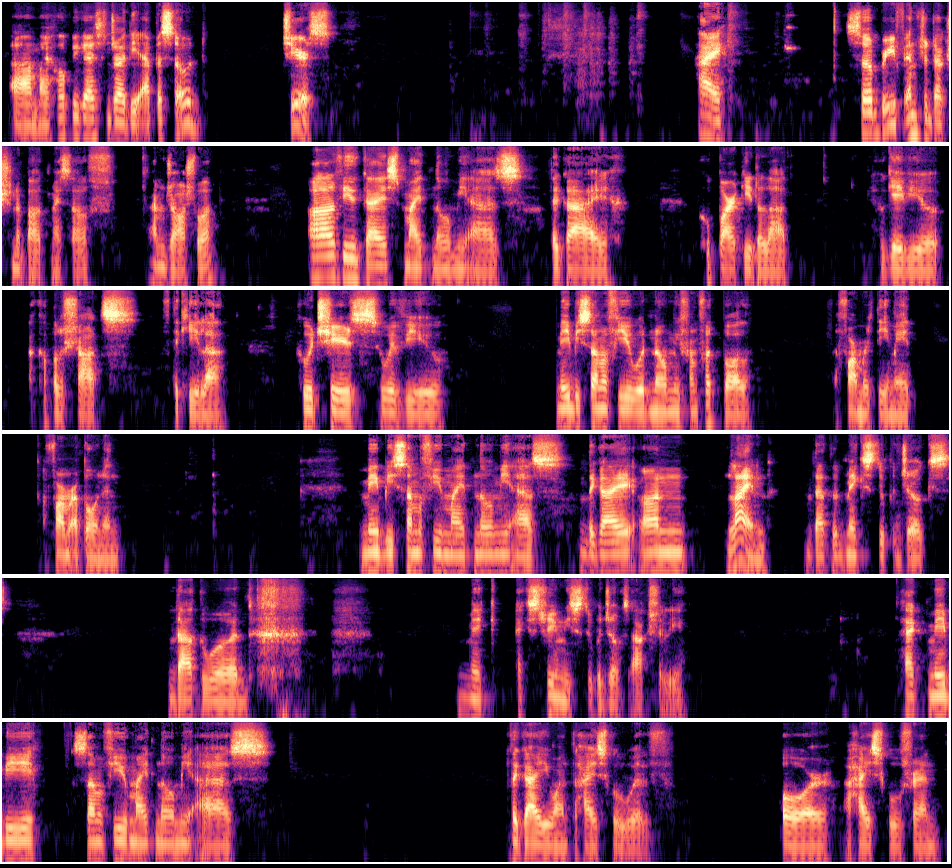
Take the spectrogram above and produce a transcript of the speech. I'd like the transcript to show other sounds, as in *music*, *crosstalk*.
Um, I hope you guys enjoyed the episode. Cheers. Hi. So, a brief introduction about myself. I'm Joshua. A lot of you guys might know me as the guy who partied a lot, who gave you a couple of shots of tequila, who cheers with you. Maybe some of you would know me from football, a former teammate, a former opponent. Maybe some of you might know me as the guy online that would make stupid jokes. That would *laughs* make extremely stupid jokes, actually. Heck, maybe some of you might know me as the guy you went to high school with, or a high school friend.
